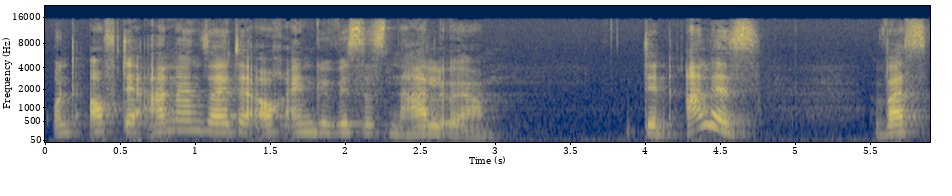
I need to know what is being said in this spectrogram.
und auf der anderen Seite auch ein gewisses Nadelöhr. Denn alles, was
